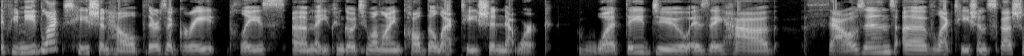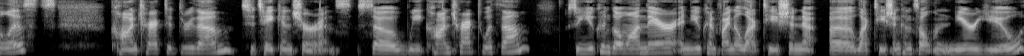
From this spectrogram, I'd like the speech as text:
If you need lactation help, there's a great place um, that you can go to online called the Lactation Network. What they do is they have thousands of lactation specialists contracted through them to take insurance. So we contract with them. So you can go on there and you can find a lactation a lactation consultant near you.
